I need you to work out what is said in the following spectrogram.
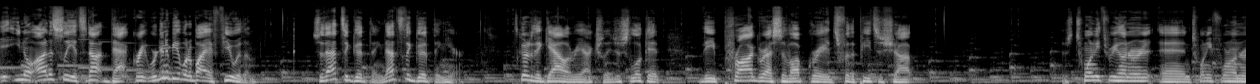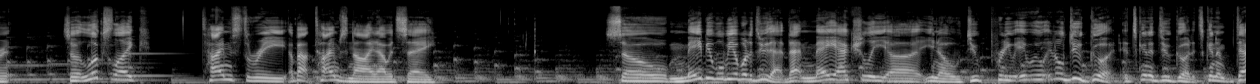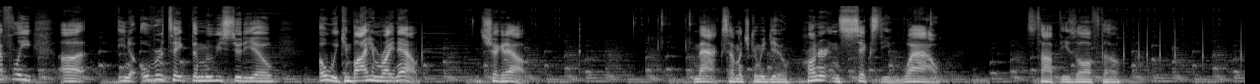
it, you know, honestly, it's not that great. We're going to be able to buy a few of them. So that's a good thing. That's the good thing here. Let's go to the gallery, actually. Just look at the progress of upgrades for the pizza shop. There's 2,300 and 2,400. So it looks like times three, about times nine, I would say. So maybe we'll be able to do that. That may actually, uh, you know, do pretty, it, will do good. It's to do good. It's to definitely, uh, you know, overtake the movie studio. Oh, we can buy him right now. Let's check it out. Max, how much can we do? 160. Wow. Let's top these off, though.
